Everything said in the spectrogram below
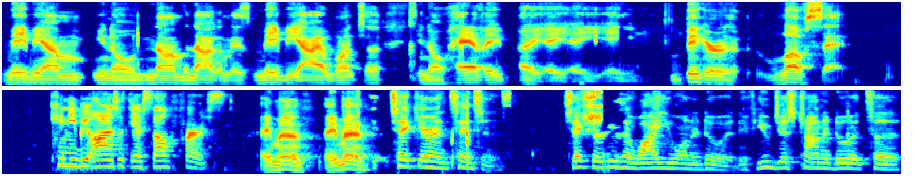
maybe I'm you know non-monogamous, maybe I want to you know have a a a, a, a bigger love set. Can you be honest with yourself first? Amen. Amen. check your intentions. Check the reason why you want to do it. If you just trying to do it to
